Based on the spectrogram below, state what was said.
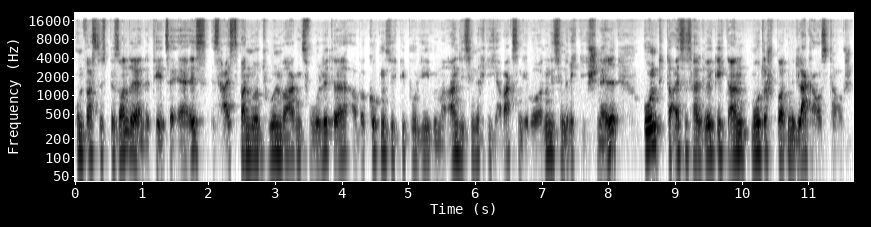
und was das Besondere an der TCR ist, es heißt zwar nur Tourenwagen 2 Liter, aber gucken sich die Boliden mal an, die sind richtig erwachsen geworden, die sind richtig schnell und da ist es halt wirklich dann Motorsport mit Lackaustausch.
